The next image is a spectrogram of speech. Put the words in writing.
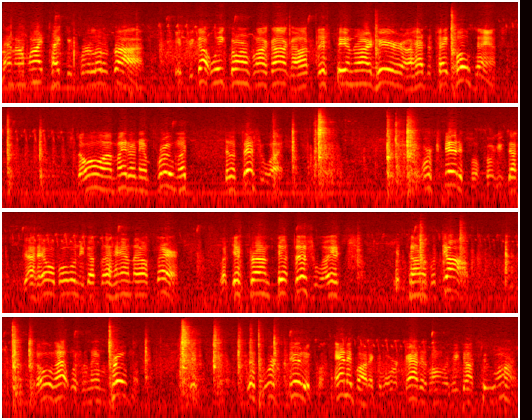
Then I might take you for a little drive. If you got weak arms like I got, this pin right here, I had to take both hands. So I made an improvement, do it this way. It works beautiful, because you got that elbow and you got that hand out there. But just trying to do it this way, it's, it's kind of a job. So that was an improvement. This, this works beautiful. Anybody can work at it as long as he got two arms.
